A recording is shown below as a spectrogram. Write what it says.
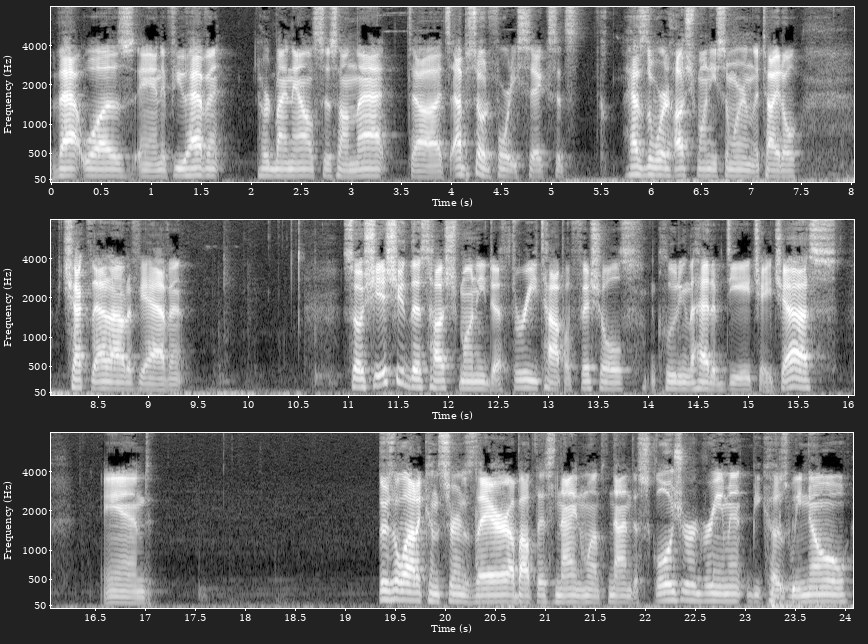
that was. And if you haven't heard my analysis on that, uh, it's episode 46. It's has the word hush money somewhere in the title. Check that out if you haven't. So she issued this hush money to three top officials, including the head of DHHS, and there's a lot of concerns there about this nine month non disclosure agreement because we know,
